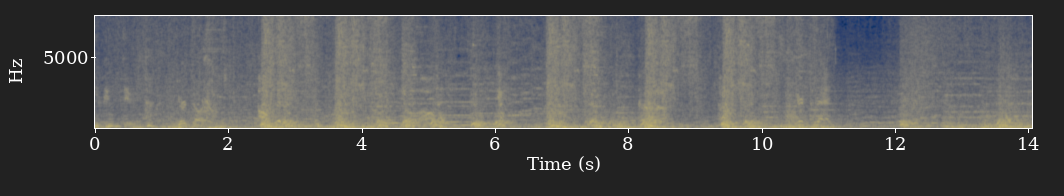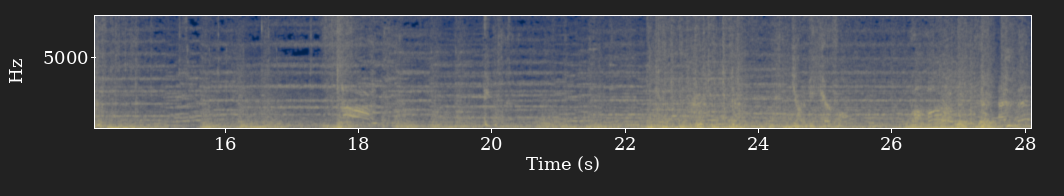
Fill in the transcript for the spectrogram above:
you can do. You're done. I'll finish. You're dead. Gotta be careful. Uh-huh. And then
